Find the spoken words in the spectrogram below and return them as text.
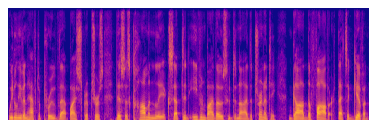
We don't even have to prove that by scriptures. This is commonly accepted even by those who deny the Trinity. God the Father, that's a given.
